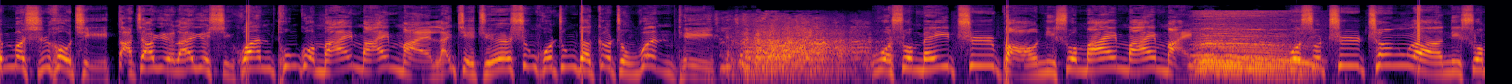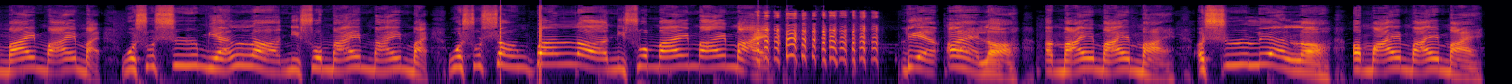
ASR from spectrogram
什么时候起，大家越来越喜欢通过买买买来解决生活中的各种问题。我说没吃饱，你说买买买；我说吃撑了，你说买买买；我说失眠了，你说买买买；我说上班了，你说买买买；恋爱了。啊买买买啊失恋了啊买买买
